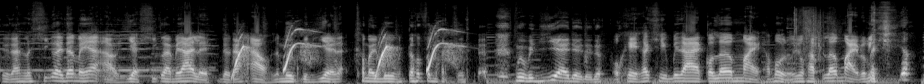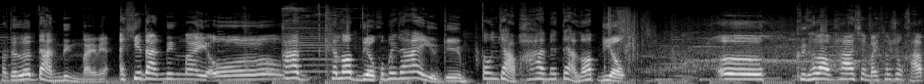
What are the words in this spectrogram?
เดี๋ยวนะแล้วคลิกอะไรได้ไหมอะอ้าวเหี้ยคลิกอะไรไม่ได้เลยเดี๋ยวนะอ้าวแล้วมือเป็นเหี้ยนะทำไมมือมันต้องสะบัดกันมือเป็นเหี้ยเดี๋ยวเดี๋ยวโอเคถ้าคลิกไม่ได้ก็เริ่มใหม่ครับผมท่านผู้ชมครับเริ่มใหม่ไปเลยเหี้ยเราจะเริ่มด่านหนึ่งใหม่ไหมไอ้เหี้ยด่านหนึ่งใหม่โอ้พลาดแค่รอบเดียวก็ไม่ได้เหรือเกม ต้องอย่าพลาดแม้แต่รอบเดียว เออ คือถ้าเราพลาดใช่ไหมท่านผู้ชมครับ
